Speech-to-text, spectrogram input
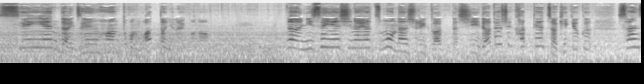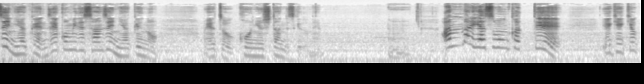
1000円台前半とかのもあったんじゃないかな。だから2000円しないやつも何種類かあったし、で、私買ったやつは結局3200円、税込みで3200円のやつを購入したんですけどね。うん。あんまり安物買って、いや、結局、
